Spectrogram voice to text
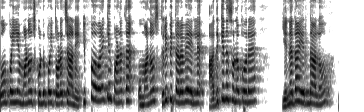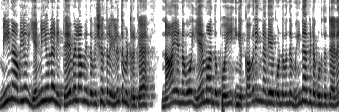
உன் பையன் மனோஜ் கொண்டு போய் தொலைச்சானே இப்போ வரைக்கும் பணத்தை உன் மனோஜ் திருப்பி தரவே இல்லை அதுக்கு என்ன சொல்ல போகிற என்னதான் இருந்தாலும் மீனாவையும் என்னையும்ல நீ தேவையில்லாம இந்த விஷயத்துல இழுத்து விட்டுருக்க? நான் என்னவோ ஏமாந்து போய் இங்க கவரிங் நகையை கொண்டு வந்து மீனா கிட்ட கொடுத்துட்டேன்னு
